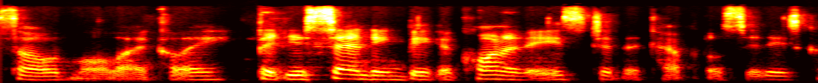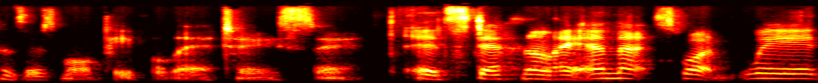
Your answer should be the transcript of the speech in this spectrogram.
sold more locally. But you're sending bigger quantities to the capital cities because there's more people there too. So it's definitely, and that's what we're,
